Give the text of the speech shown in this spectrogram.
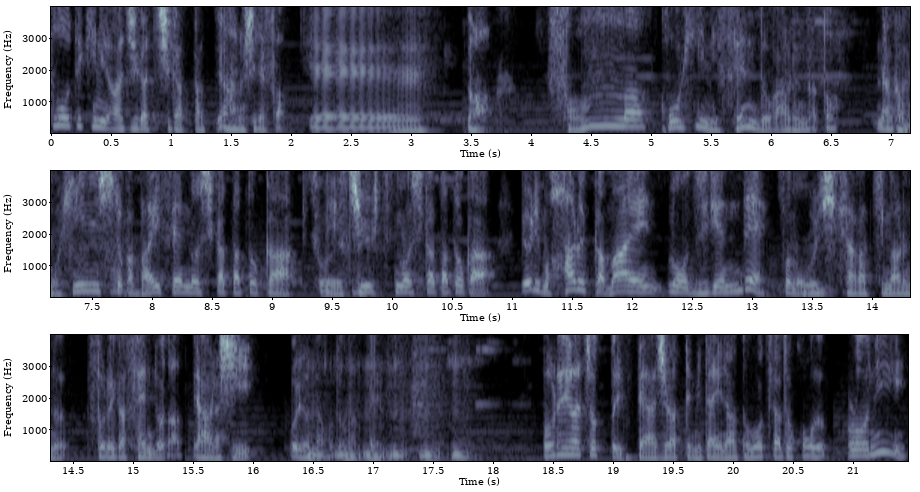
倒的に味が違ったっていう話でさ。へえ。あそんなコーヒーに鮮度があるんだと。なんかもう品種とか焙煎の仕方とか、抽出の仕方とかよりもはるか前の次元でその美味しさが決まるの、それが鮮度だって話を読んだことがあって、これはちょっといっぺん味わってみたいなと思ってたところに、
